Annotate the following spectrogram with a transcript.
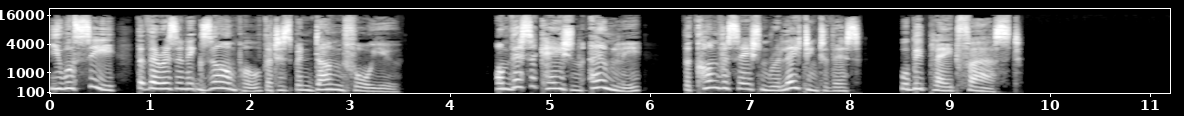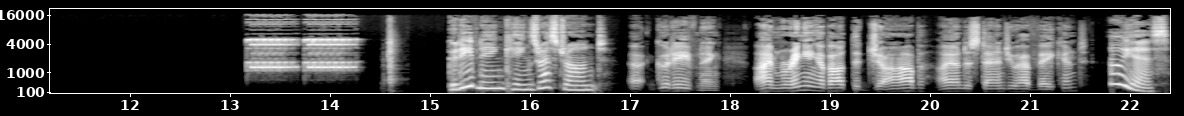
You will see that there is an example that has been done for you. On this occasion only, the conversation relating to this will be played first. Good evening, King's Restaurant. Uh, good evening. I'm ringing about the job I understand you have vacant. Oh, yes.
